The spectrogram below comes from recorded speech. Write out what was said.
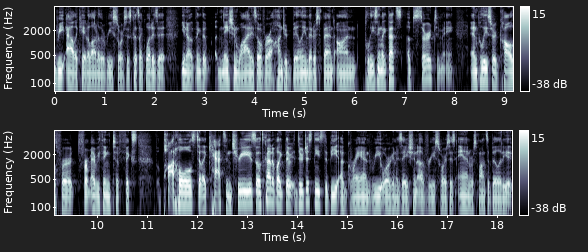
reallocate a lot of the resources because like what is it? You know I think that nationwide is over a hundred billion that are spent on policing. Like that's absurd to me. And police are called for from everything to fix potholes to like cats and trees. So it's kind of like there, there just needs to be a grand reorganization of resources and responsibility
